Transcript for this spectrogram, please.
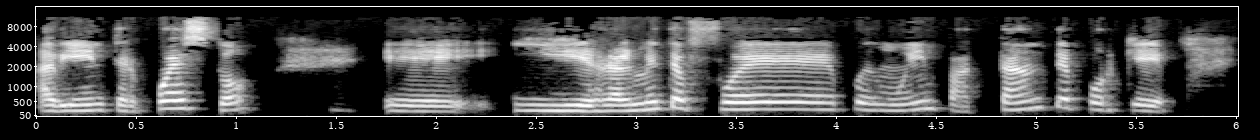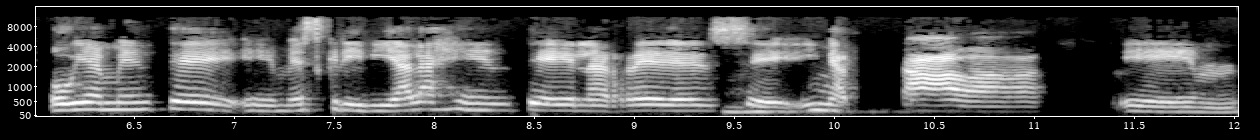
había interpuesto. Y realmente fue pues muy impactante porque obviamente me escribía la gente en las redes y me atacaba Em,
